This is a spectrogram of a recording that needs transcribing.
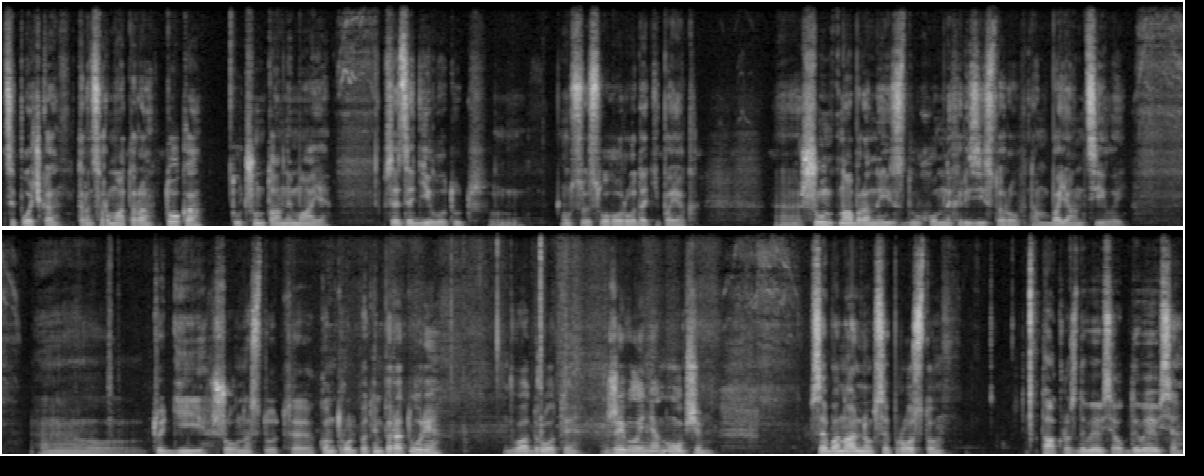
цепочка трансформатора тока, тут шунта немає. Все це діло тут ну, свого роду, типу як е, шунт набраний з двохомних резисторів, там баян цілий. Тоді, що у нас тут? Контроль по температурі, два дроти, живлення. Ну, в общем, все банально, все просто. Так, роздивився, обдивився.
